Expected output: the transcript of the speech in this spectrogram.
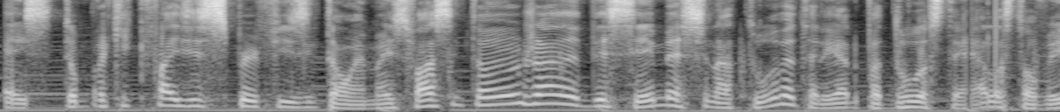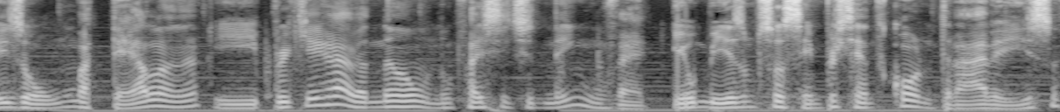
mas então pra que que faz esses perfis então? É mais fácil então eu já descer minha assinatura, tá ligado? Pra duas telas, talvez, ou uma tela, né? E porque, cara, não, não faz sentido nenhum, velho. Eu mesmo sou 100% contrário a isso.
